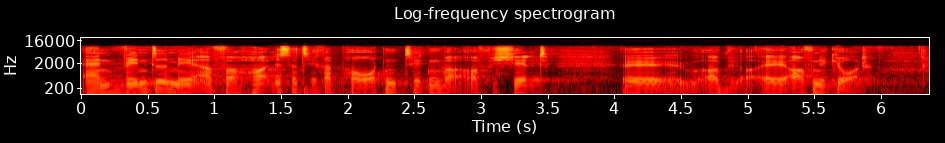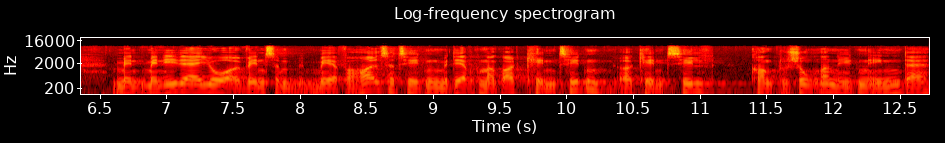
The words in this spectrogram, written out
at han ventede med at forholde sig til rapporten, til den var officielt øh, øh offentliggjort. Men, men et er jo at vente med at forholde sig til den, men derfor kan man godt kende til den og kende til konklusionerne i den inden da.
